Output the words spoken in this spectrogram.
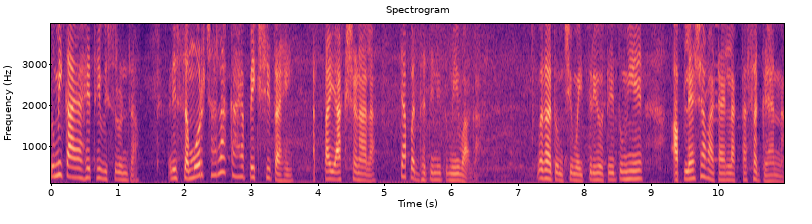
तुम्ही काय आहेत हे विसरून जा. आणि समोरच्याला काय अपेक्षित आहे? आत्ता या क्षणाला त्या पद्धतीने तुम्ही वागा. बघा तुमची मैत्री होते. तुम्ही आपल्याशा वाटायला लागता सगळ्यांना.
